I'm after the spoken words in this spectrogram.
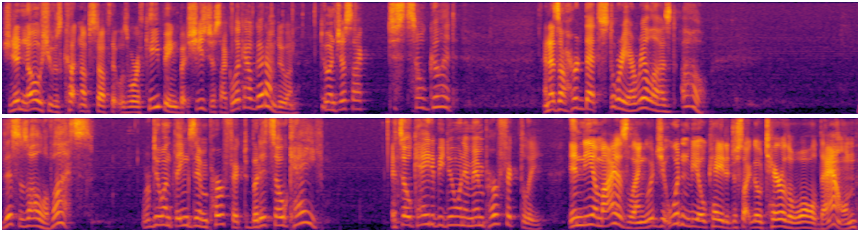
She didn't know she was cutting up stuff that was worth keeping, but she's just like, look how good I'm doing. Doing just like, just so good. And as I heard that story, I realized, oh, this is all of us. We're doing things imperfect, but it's okay. It's okay to be doing them imperfectly. In Nehemiah's language, it wouldn't be okay to just like go tear the wall down,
